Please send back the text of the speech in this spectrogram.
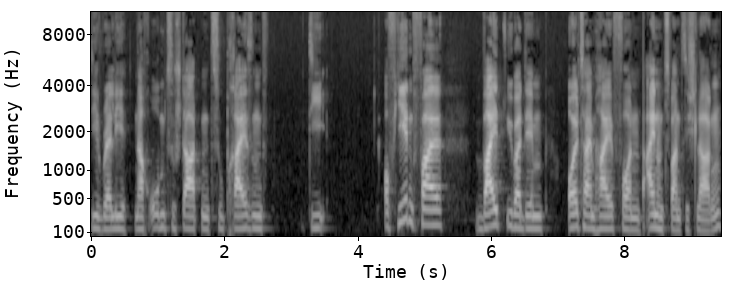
die Rallye nach oben zu starten, zu Preisen, die auf jeden Fall weit über dem All-Time-High von 21 lagen.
